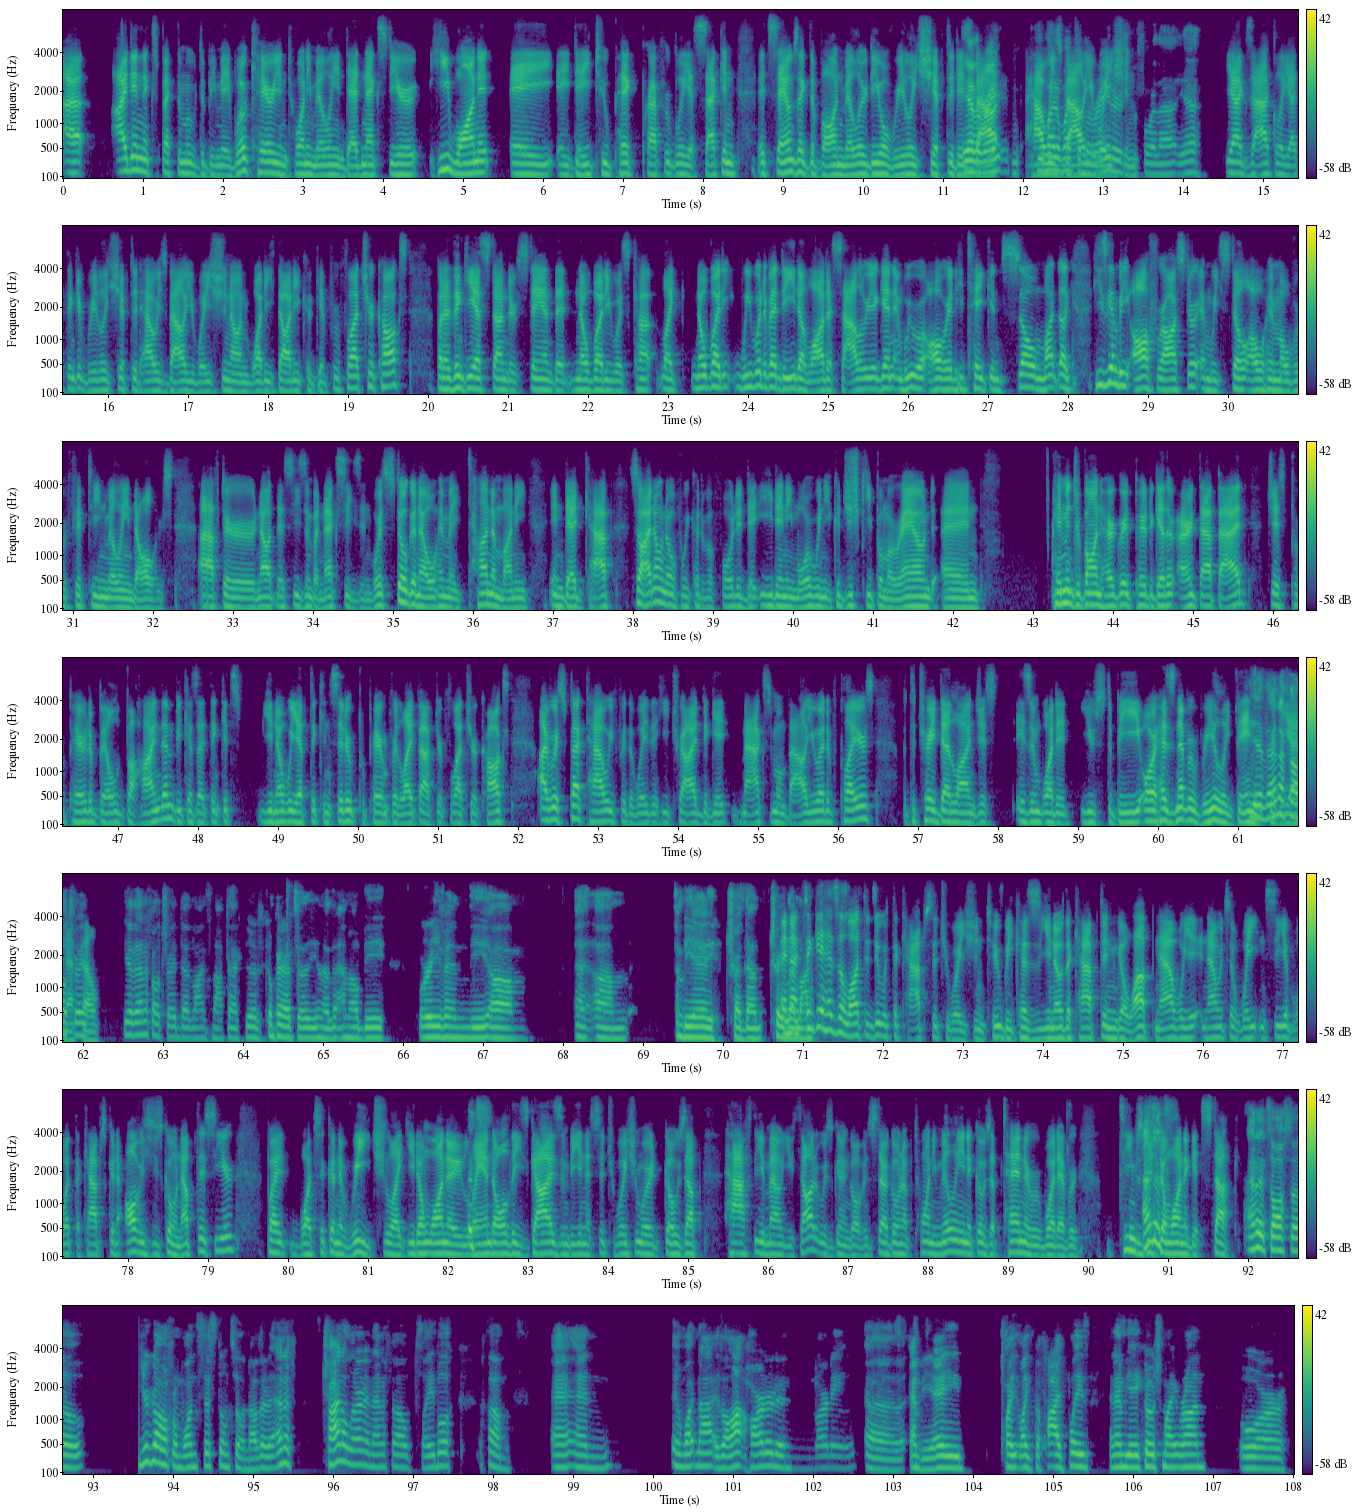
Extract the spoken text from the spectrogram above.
Uh, I didn't expect the move to be made. We're carrying 20 million dead next year. He wanted a a day two pick, preferably a second. It sounds like the Von Miller deal really shifted his yeah, val- how his valuation before that. Yeah. Yeah, exactly. I think it really shifted Howie's valuation on what he thought he could get for Fletcher Cox. But I think he has to understand that nobody was cut. Like nobody, we would have had to eat a lot of salary again, and we were already taking so much. Like he's gonna be off roster, and we still owe him over fifteen million dollars after not this season but next season. We're still gonna owe him a ton of money in dead cap. So I don't know if we could have afforded to eat any more when you could just keep him around and him and Javon Hargrave paired together aren't that bad. Just prepare to build behind them because I think it's you know we have to consider preparing for life after Fletcher Cox. I respect Howie for the way that he tried to get maximum value out of players, but the trade deadline just isn't what it used to be or has never really been Yeah, the NFL, the NFL. trade yeah, the NFL trade deadline's not that good compared to you know the MLB or even the um uh, um NBA trade dead, trade and. I think it has a lot to do with the cap situation too, because you know the cap didn't go up. Now we now it's a wait and see of what the cap's gonna. Obviously, it's going up this year, but what's it gonna reach? Like you don't want to land all these guys and be in a situation where it goes up half the amount you thought it was gonna go up. Instead of going up 20 million, it goes up 10 or whatever. Teams just don't want to get stuck. and it's also you're going from one system to another. And if trying to learn an NFL playbook um, and, and and whatnot is a lot harder than learning uh, NBA play like the five plays an NBA coach might run, or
